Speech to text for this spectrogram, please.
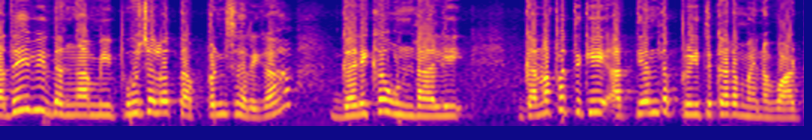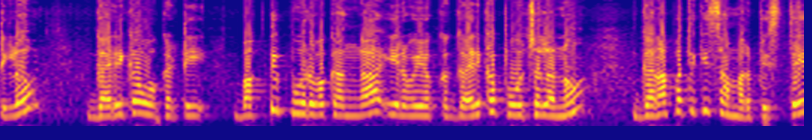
అదేవిధంగా మీ పూజలో తప్పనిసరిగా గరిక ఉండాలి. గణపతికి అత్యంత ప్రీతికరమైన వాటిలో గరిక ఒకటి. భక్తిపూర్వకంగా ఇరవై ఒక్క గరిక పూచలను గణపతికి సమర్పిస్తే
